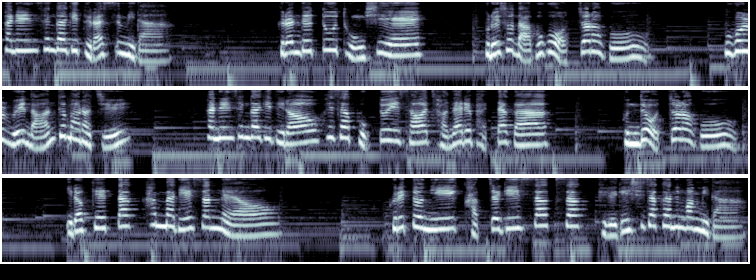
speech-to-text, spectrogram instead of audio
하는 생각이 들었습니다. 그런데 또 동시에 그래서 나보고 어쩌라고. 그걸 왜 나한테 말하지? 하는 생각이 들어 회사 복도에서 전화를 받다가 근데 어쩌라고. 이렇게 딱 한마디 했었네요. 그랬더니 갑자기 싹싹 빌기 시작하는 겁니다.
